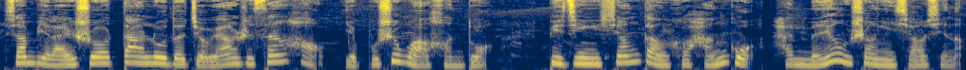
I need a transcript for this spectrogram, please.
相比来说，大陆的九月二十三号也不是晚很多。毕竟香港和韩国还没有上映消息呢。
